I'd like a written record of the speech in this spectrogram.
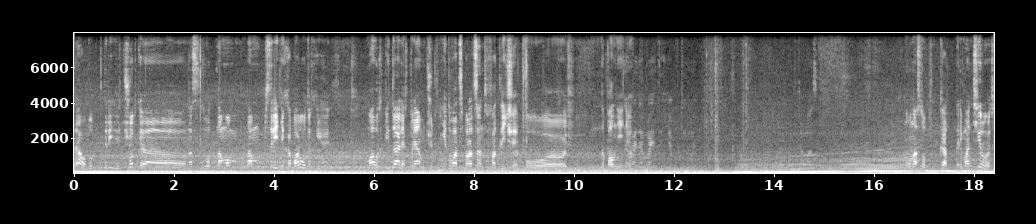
Да, вот тут три, четко э, на, вот на, мом- на средних оборотах и малых педалях прям чуть ли не 20% отличия по э, наполнению. Давай, давай, ты ёпта. КамАЗ. Ну, у нас тут кат ремонтируют.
